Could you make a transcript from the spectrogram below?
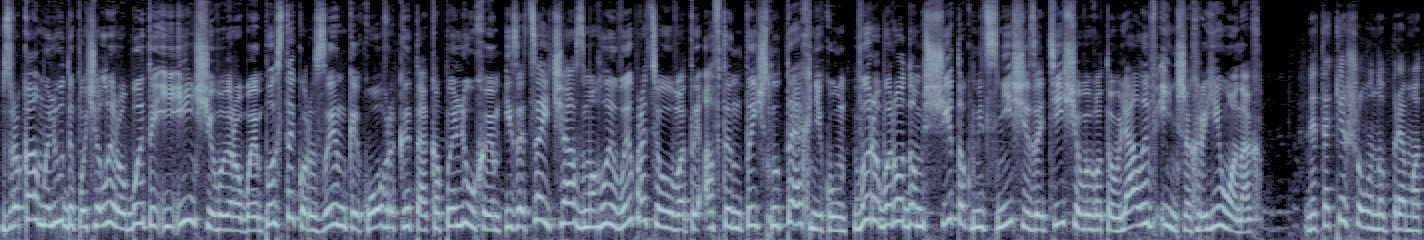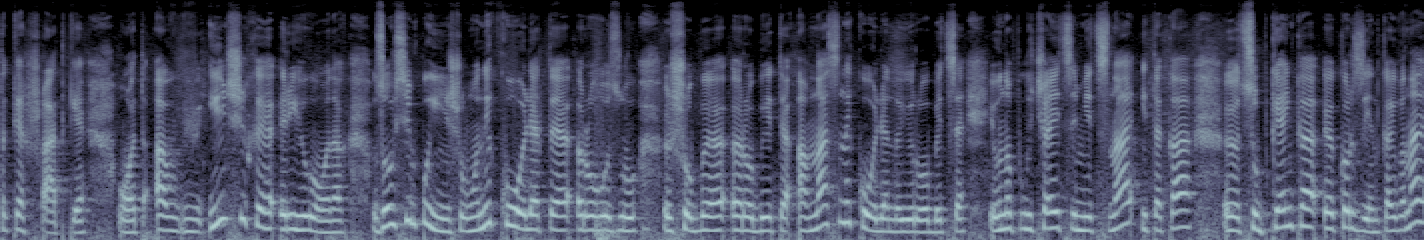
З роками люди почали робити і інші вироби: плести корзинки, коврики та капелюхи. І за цей час змогли випрацьовувати автентичну техніку. Вироби родом щіток міцніші за ті, що виготовляли в інших регіонах. Не таке, що воно прямо таке шатке. От, а в інших е, регіонах зовсім по-іншому. Вони колять е, рогозу, щоб е, робити, а в нас не коляною робиться. І воно виходить міцна і така е, цупкенька корзинка. І вона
